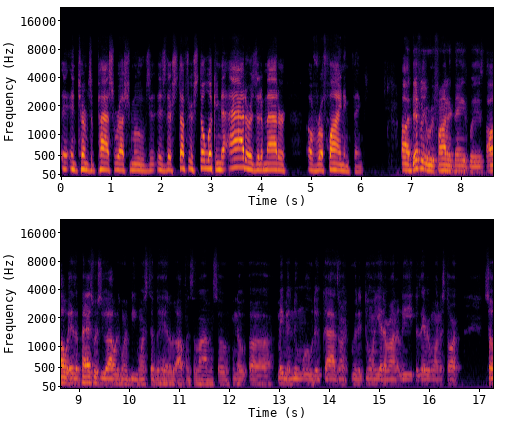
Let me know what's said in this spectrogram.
in terms of pass rush moves? Is there stuff you're still looking to add, or is it a matter of refining things? Uh, definitely refining things, but it's always as a pass rusher, you always want to be one step ahead of the offensive lineman. So you know, uh, maybe a new move that guys aren't really doing yet around the league because everyone to start so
